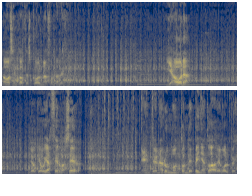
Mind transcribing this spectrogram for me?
Vamos entonces con una fortaleza. Y ahora, lo que voy a hacer va a ser entrenar un montón de peña toda de golpe.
